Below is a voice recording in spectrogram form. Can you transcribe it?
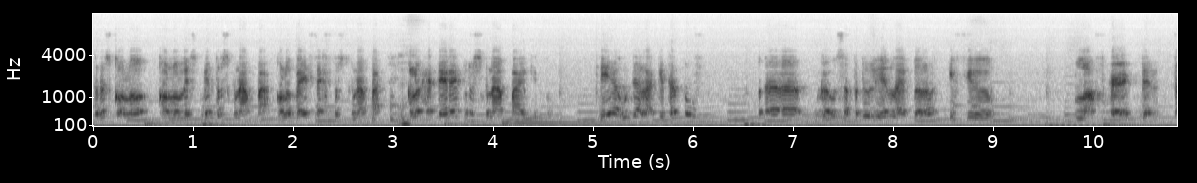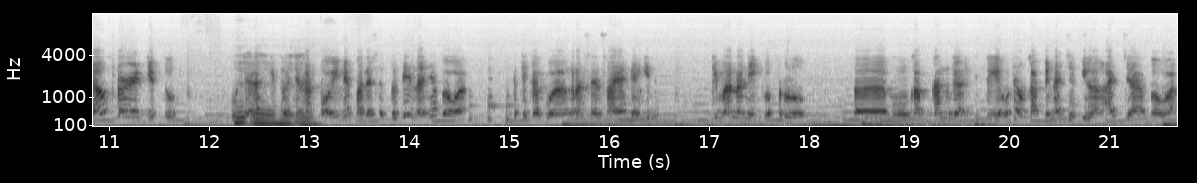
terus kalau kalau lesbian terus kenapa? Kalau bisex terus kenapa? Kalau hetero terus kenapa gitu? Ya udahlah kita tuh eh, nggak usah peduliin label if you love her then tell her gitu. Udah Mm-mm, gitu aja kan poinnya pada saat itu dia nanya bahwa ketika gue ngerasain sayang kayak gini gimana nih gue perlu eh, mengungkapkan nggak gitu? Ya udah ungkapin aja bilang aja bahwa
